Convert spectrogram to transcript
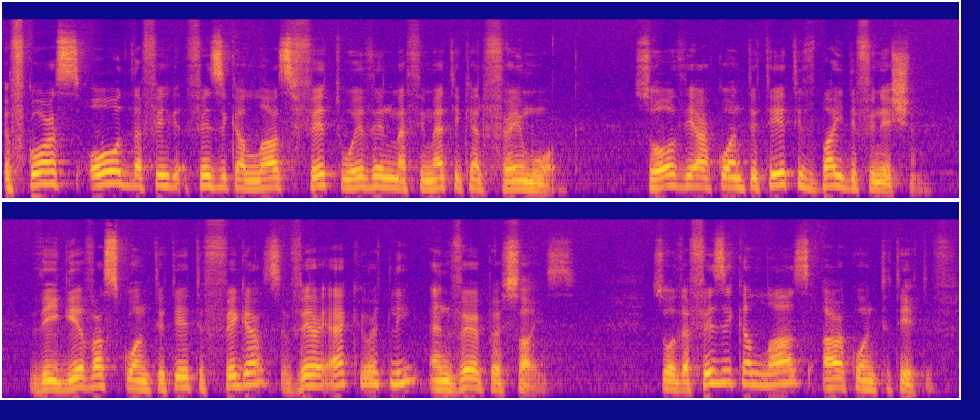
of course, all the physical laws fit within mathematical framework. So they are quantitative by definition. They give us quantitative figures very accurately and very precise. So the physical laws are quantitative.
